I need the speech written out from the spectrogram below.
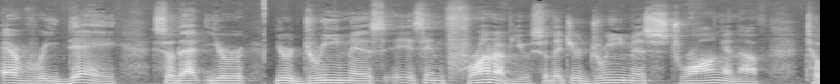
every day so that your your dream is is in front of you so that your dream is strong enough to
